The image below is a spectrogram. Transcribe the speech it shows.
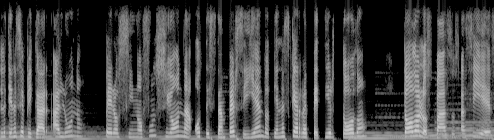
le tienes que picar al 1. Pero si no funciona o te están persiguiendo, tienes que repetir todo, todos los pasos. Así es,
